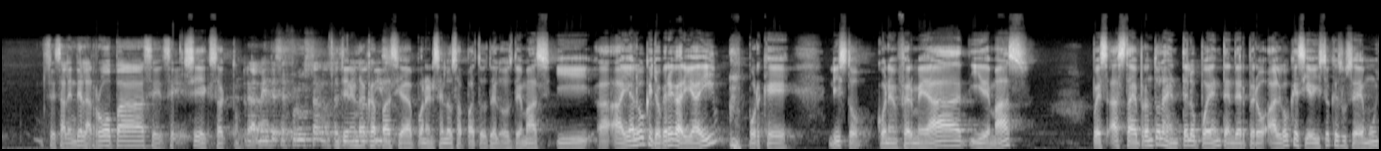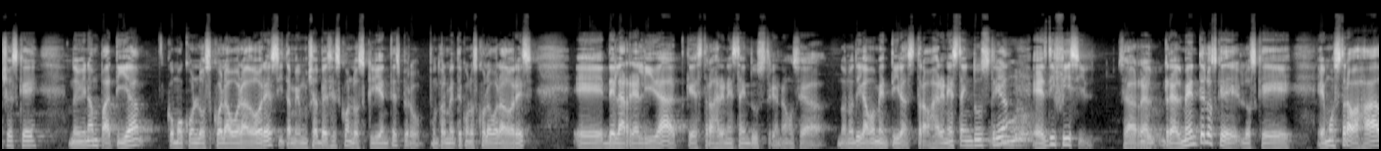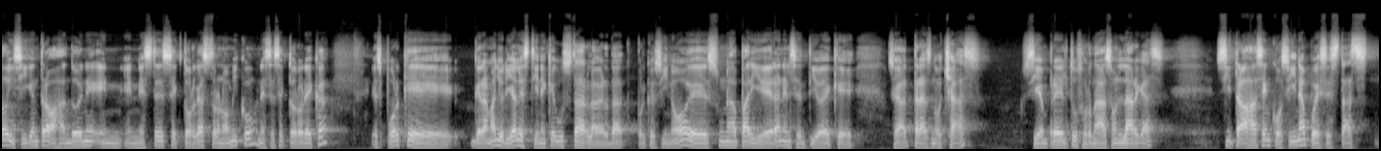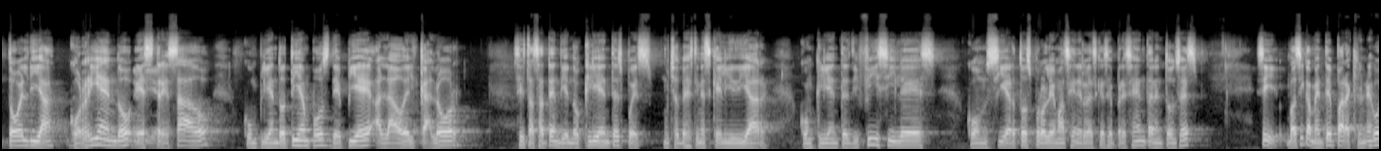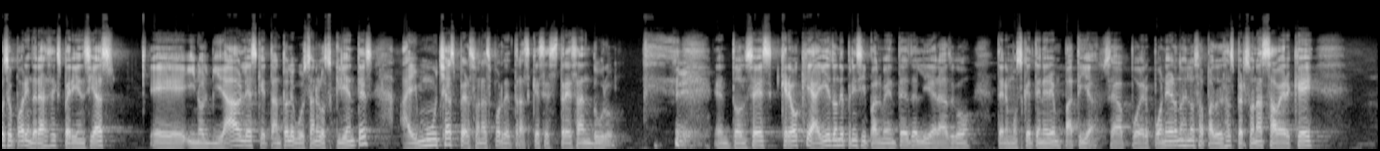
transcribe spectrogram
se salen de la ropa, se, sí, exacto. Realmente se frustran. No, tienen la capacidad de ponerse en los zapatos de los demás. Y hay algo que yo agregaría ahí, porque, listo, con enfermedad y demás, pues hasta de pronto la gente lo puede entender, pero algo que sí he visto que sucede mucho es que no hay una empatía como con los colaboradores y también muchas veces con los clientes, pero puntualmente con los colaboradores, eh, de la realidad que es trabajar en esta industria, ¿no? O sea, no nos digamos mentiras, trabajar en esta industria es difícil. O sea, realmente los que, los que hemos trabajado y siguen trabajando en, en, en este sector gastronómico, en este sector Oreca, es porque gran mayoría les tiene que gustar, la verdad, porque si no es una paridera en el sentido de que, o sea, trasnochas, siempre tus jornadas son largas. Si trabajas en cocina, pues estás todo el día corriendo, estresado, cumpliendo tiempos de pie al lado del calor. Si estás atendiendo clientes, pues muchas veces tienes que lidiar con clientes difíciles, con ciertos problemas generales que se presentan. Entonces, Sí, básicamente para que un negocio pueda brindar esas experiencias eh, inolvidables que tanto le gustan a los clientes, hay muchas personas por detrás que se estresan duro. Entonces, creo que ahí es donde principalmente desde el liderazgo tenemos que tener empatía, o sea, poder ponernos en los zapatos de esas personas, saber que,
